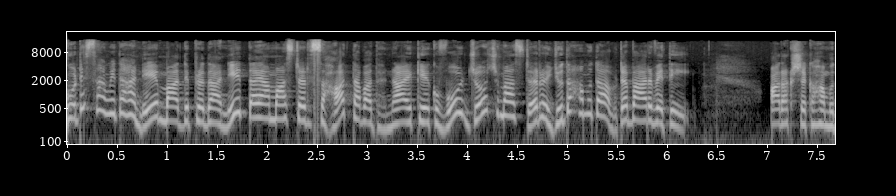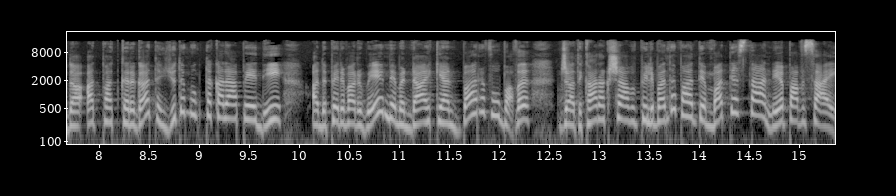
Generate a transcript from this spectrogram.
කොටි සංවිධානයේ මාධ්‍ය ප්‍රධානී දයා මාස්ටර් සහ තවත් නායකයෙකු වූ ජෝර්ජ් මාස්ටර් යුද හමුදාවට භාර වෙති. ආරක්ෂක හමුදා අත්පත් කරගත් යුද මුක්ත කලාපයේදී අද පෙරවරුවේ මෙම නායකයන් භාර වූ බව ජාතික ආරක්ෂාව පිළිබඳ මාධ්‍ය මධ්‍යස්ථානය පවසයි.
